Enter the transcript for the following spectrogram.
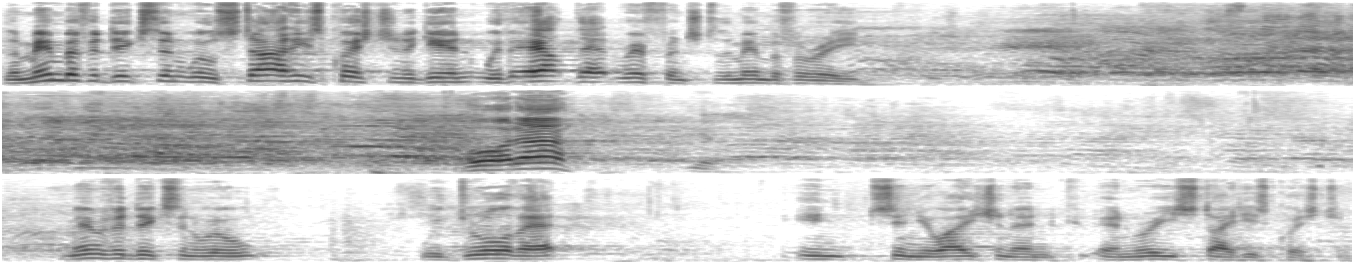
The member for Dickson will start his question again without that reference to the member for Reid. Order. Yeah. Member for Dickson will withdraw that insinuation and, and restate his question.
